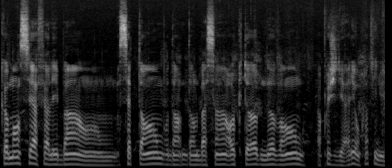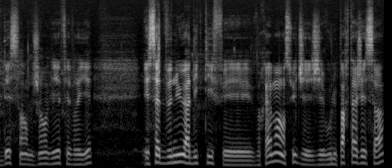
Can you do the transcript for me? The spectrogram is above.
commencé à faire les bains en septembre, dans, le bassin, octobre, novembre. Après, j'ai dit, allez, on continue, décembre, janvier, février. Et c'est devenu addictif. Et vraiment, ensuite, j'ai voulu partager ça.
